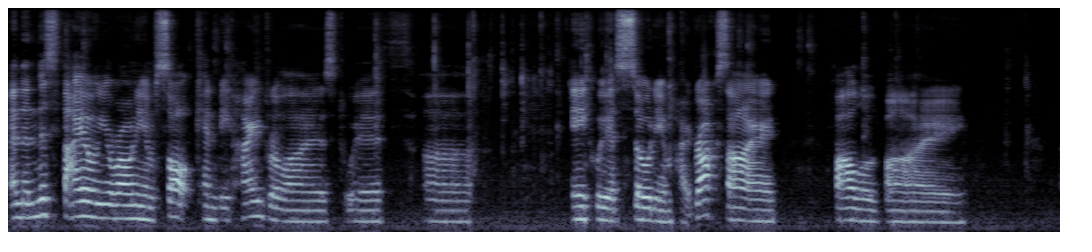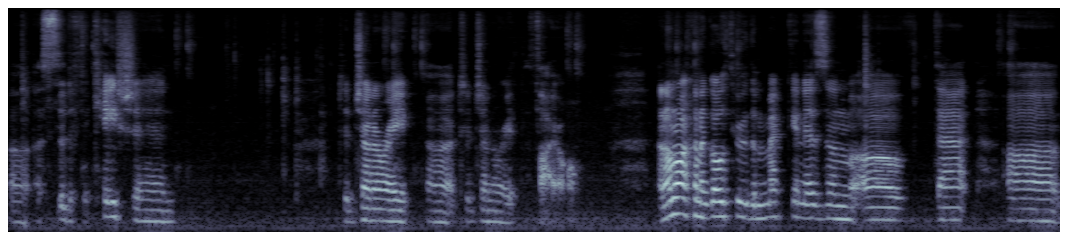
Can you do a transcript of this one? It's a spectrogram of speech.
And then this thiouronium salt can be hydrolyzed with uh, aqueous sodium hydroxide, followed by uh, acidification to generate uh, to generate the thiol. And I'm not going to go through the mechanism of that uh,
